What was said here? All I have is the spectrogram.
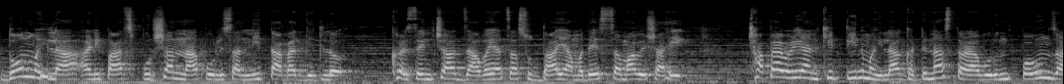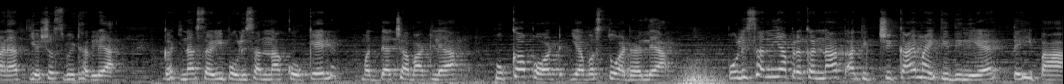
दोन महिला आणि पाच पुरुषांना पोलिसांनी ताब्यात घेतलं. खडसेंच्या जावयाचा सुद्धा यामध्ये समावेश आहे. छाप्यावेळी आणखी तीन महिला घटनास्थळावरून पळून जाण्यात यशस्वी ठरल्या. घटनास्थळी पोलिसांना कोकेन मद्याच्या बाटल्या हुक्का पॉट या वस्तू आढळल्या. पोलिसांनी या प्रकरणात अधिकची काय माहिती दिली आहे तेही पहा.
